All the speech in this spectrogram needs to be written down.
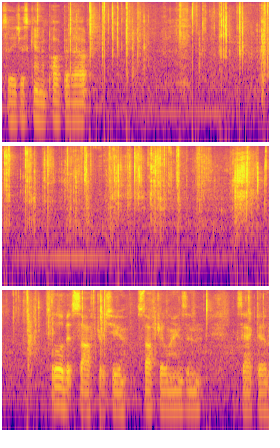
so you just kind of pop it out. It's a little bit softer too softer lines than X-Acto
